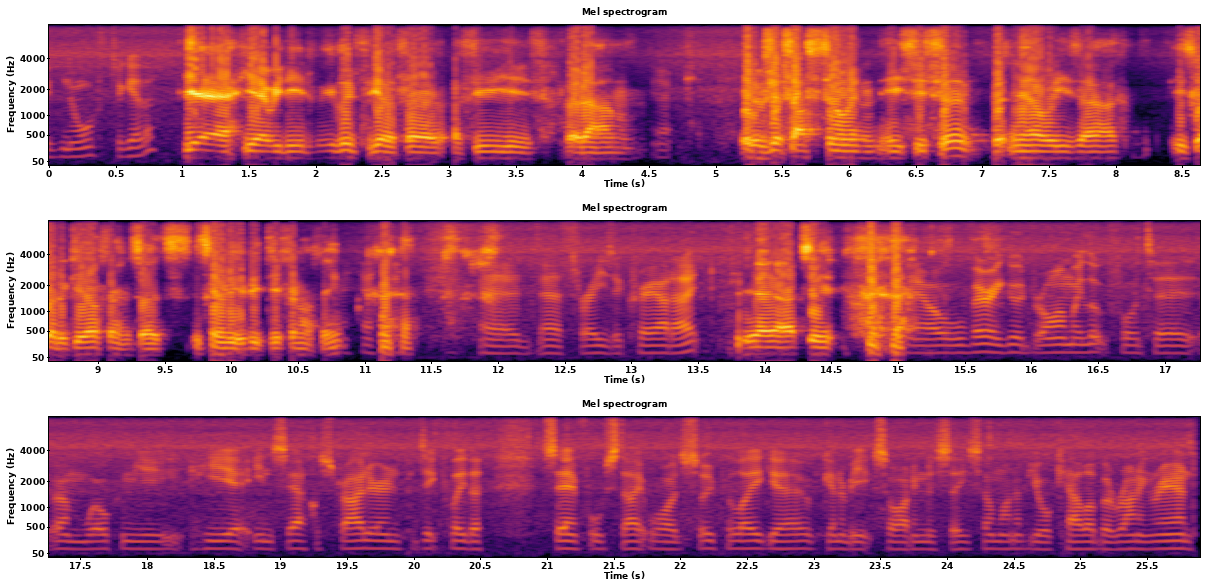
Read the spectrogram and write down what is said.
with North together? Yeah, yeah, we did. We lived together for a few years, but um, Yeah. it was just us two and his sister. But now he's uh, he's got a girlfriend, so it's it's going to be a bit different, I think. uh, uh, three's a crowd, eight. yeah, that's it. Yeah, well, very good, Ryan. We look forward to um, welcome you here in South Australia and particularly the SANFL Statewide Super League. Uh, going to be exciting to see someone of your calibre running around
